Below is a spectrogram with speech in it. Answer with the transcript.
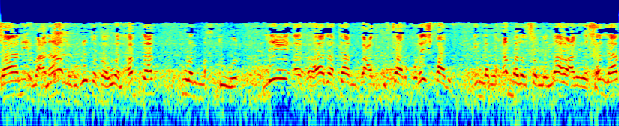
شانئ معناه مبغضك هو الأبتر هو المخدوع. ليه؟ هذا كان بعض كفار قريش قالوا إن محمدا صلى الله عليه وسلم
